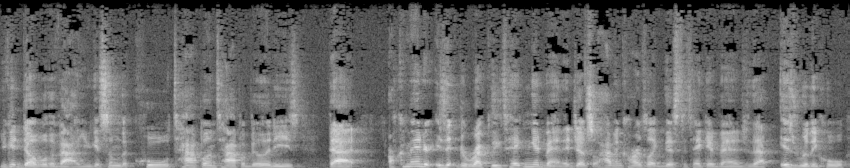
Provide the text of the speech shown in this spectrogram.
you get double the value. You get some of the cool tap on tap abilities that our commander isn't directly taking advantage of. So having cards like this to take advantage of that is really cool.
